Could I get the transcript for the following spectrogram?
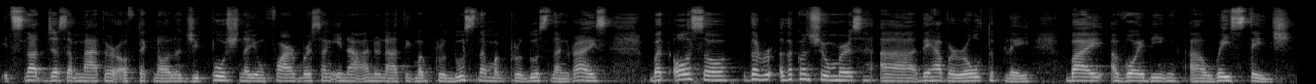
it's not just a matter of technology push na yung farmers ang inaano nating mag-produce ng mag-produce ng rice, but also the the consumers ah, they have a role to play by avoiding ah, wastage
